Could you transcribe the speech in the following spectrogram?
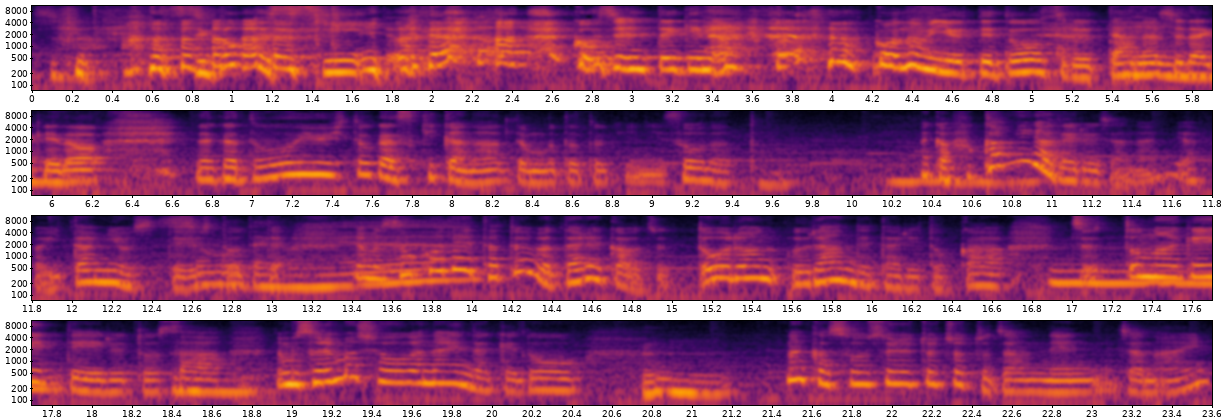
すごく好き。個人的な。好み言ってどうするって話だけど、なんかどういう人が好きかなって思った時にそうだったの。なんか深みが出るじゃない？やっぱ痛みを知ってる人って、ね。でもそこで例えば誰かをずっと恨んでたりとかずっと嘆いているとさ、でもそれもしょうがないんだけどうん。なんかそうするとちょっと残念じゃない、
